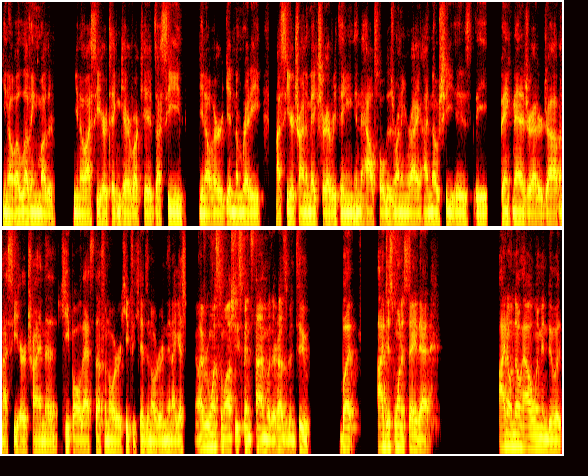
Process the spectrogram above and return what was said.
you know, a loving mother. You know, I see her taking care of our kids. I see you know, her getting them ready. I see her trying to make sure everything in the household is running right. I know she is the bank manager at her job and I see her trying to keep all that stuff in order, keep the kids in order. And then I guess, you know, every once in a while she spends time with her husband too. But I just want to say that I don't know how women do it.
